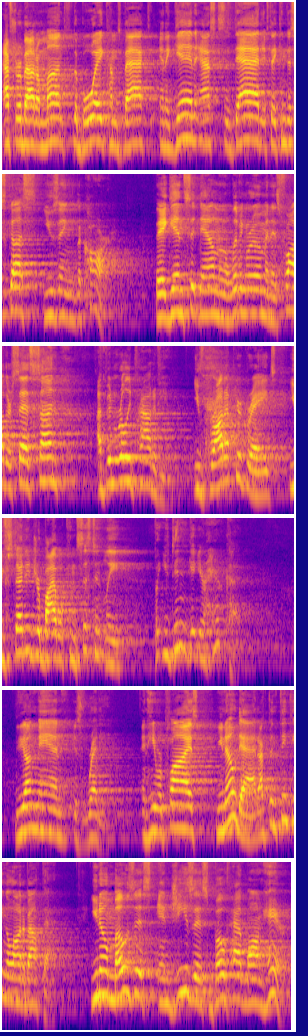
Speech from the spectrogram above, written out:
After about a month, the boy comes back and again asks his dad if they can discuss using the car. They again sit down in the living room, and his father says, Son, I've been really proud of you. You've brought up your grades, you've studied your Bible consistently, but you didn't get your hair cut. The young man is ready. And he replies, You know, Dad, I've been thinking a lot about that. You know, Moses and Jesus both had long hair.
